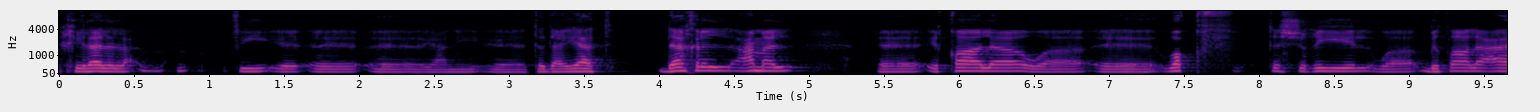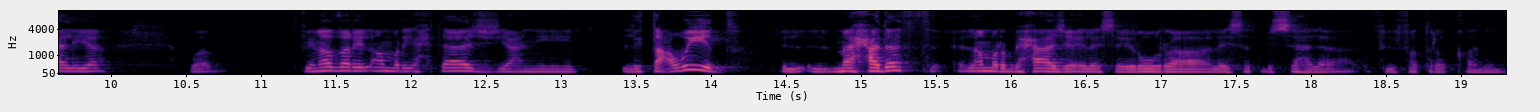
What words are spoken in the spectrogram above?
خلال في يعني تداعيات داخل العمل إقالة ووقف تشغيل وبطالة عالية. وفي نظري الأمر يحتاج يعني لتعويض ما حدث. الأمر بحاجة إلى سيرورة ليست بالسهلة في الفترة القادمة.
